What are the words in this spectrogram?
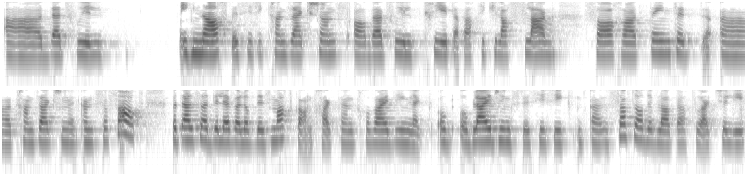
uh, that will ignore specific transactions or that will create a particular flag for a tainted uh, transaction and so forth, but also at the level of the smart contract and providing like ob obliging specific uh, software developer to actually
